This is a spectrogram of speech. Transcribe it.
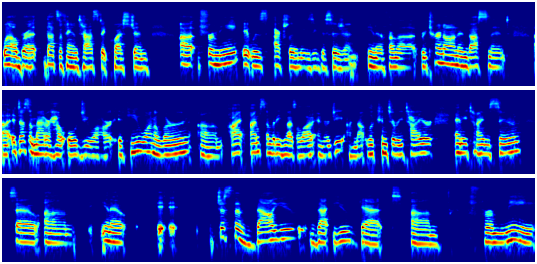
Well, Brett, that's a fantastic question. Uh, for me, it was actually an easy decision. You know, from a return on investment, uh, it doesn't matter how old you are. If you want to learn, um, I, I'm somebody who has a lot of energy. I'm not looking to retire anytime soon. So, um, you know, it, it, just the value that you get um, for me,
